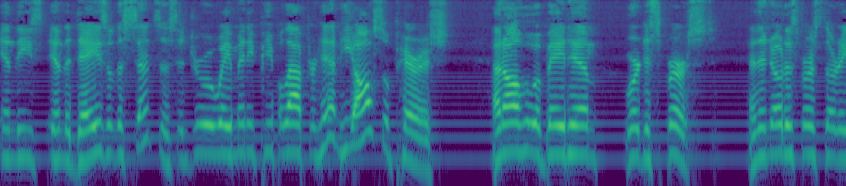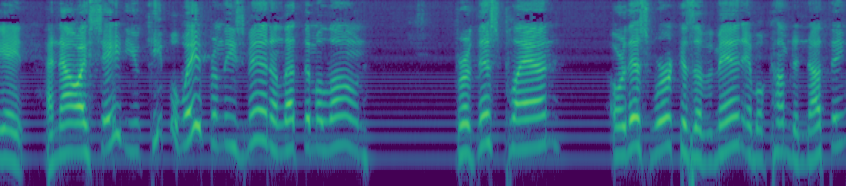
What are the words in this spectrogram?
in these in the days of the census and drew away many people after him. He also perished, and all who obeyed him were dispersed. And then notice verse 38. And now I say to you, keep away from these men and let them alone. For if this plan or this work is of men, it will come to nothing.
